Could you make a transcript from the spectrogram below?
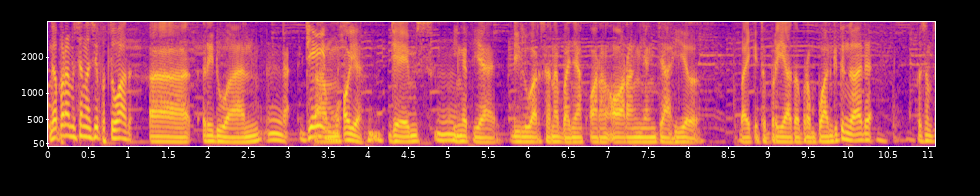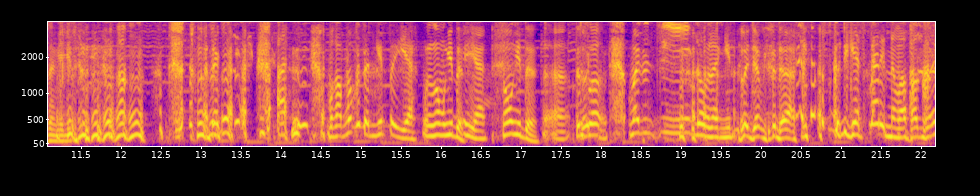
Nggak pernah bisa ngasih petua eh, Ridwan? Enggak. James. Kamu- oh ya James. Ingat ya Di luar sana banyak orang-orang yang jahil. Baik itu pria atau perempuan gitu nggak ada. Pesan-pesan kayak gitu. Ada? Bokap gue pesan gitu ya Ngomong gitu? Iya. Ngomong gitu? Terus lo? Masa sih? Gue bilang gitu. Lo jam gitu doang. Terus gue digesperin sama bapak gue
